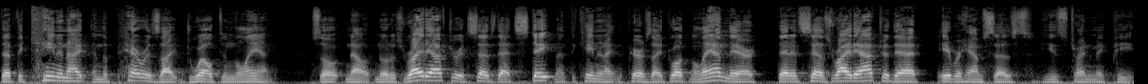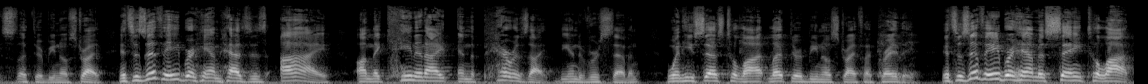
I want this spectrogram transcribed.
that the Canaanite and the Perizzite dwelt in the land. So now notice right after it says that statement, the Canaanite and the Perizzite dwelt in the land there, that it says right after that, Abraham says he's trying to make peace. Let there be no strife. It's as if Abraham has his eye on the Canaanite and the Perizzite, the end of verse 7, when he says to Lot, Let there be no strife, I pray thee. It's as if Abraham is saying to Lot,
